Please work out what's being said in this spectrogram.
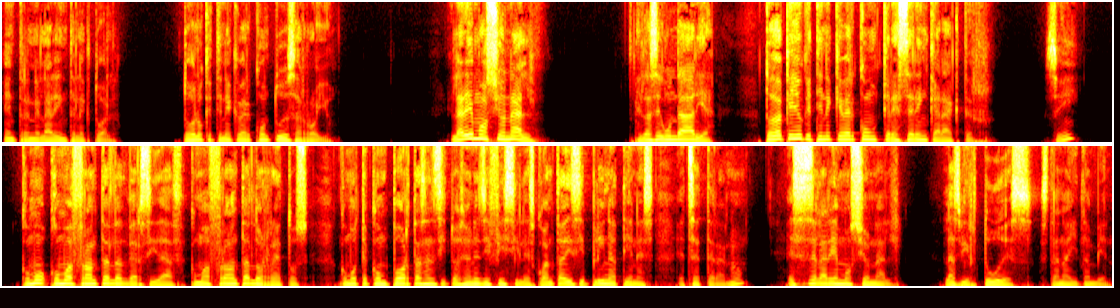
entra en el área intelectual. Todo lo que tiene que ver con tu desarrollo. El área emocional es la segunda área. Todo aquello que tiene que ver con crecer en carácter. ¿Sí? ¿Cómo, cómo afrontas la adversidad? ¿Cómo afrontas los retos? ¿Cómo te comportas en situaciones difíciles? ¿Cuánta disciplina tienes? Etcétera, ¿no? Ese es el área emocional. Las virtudes están ahí también.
